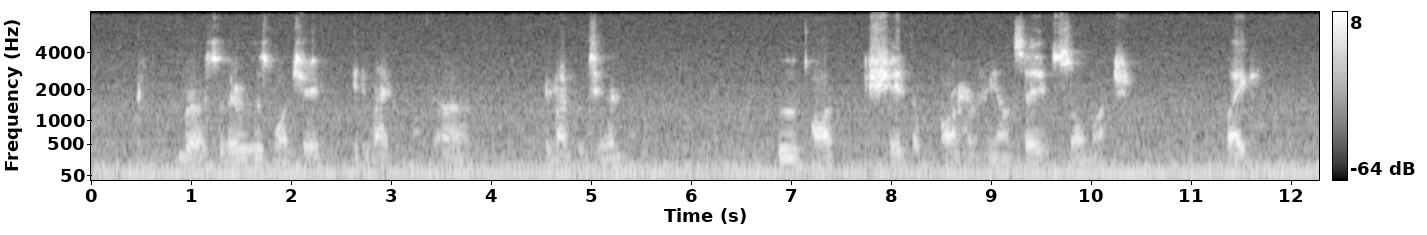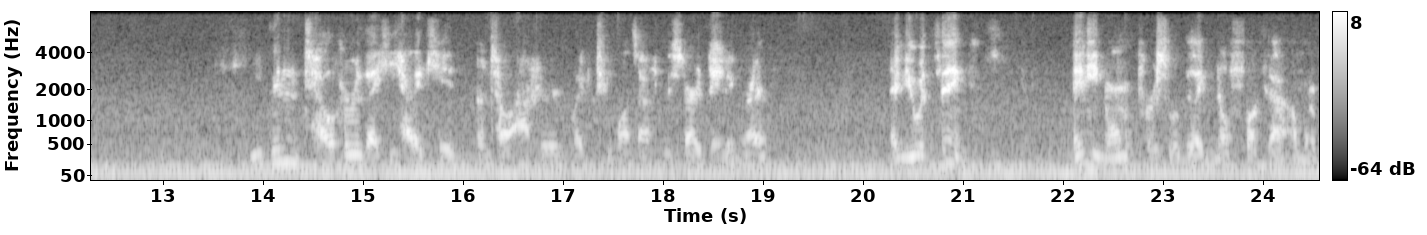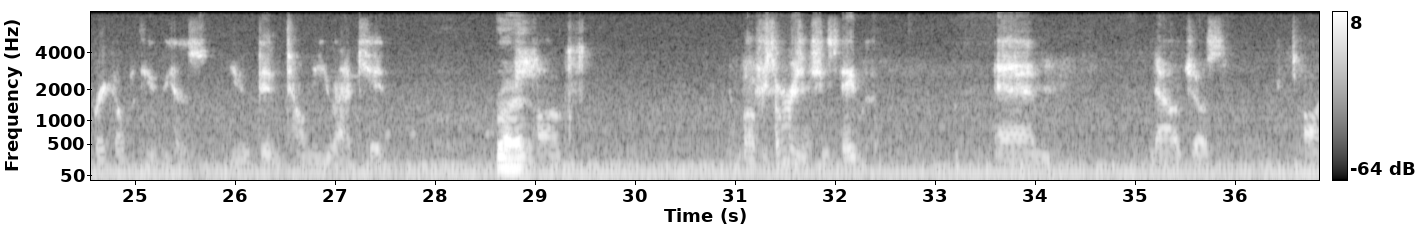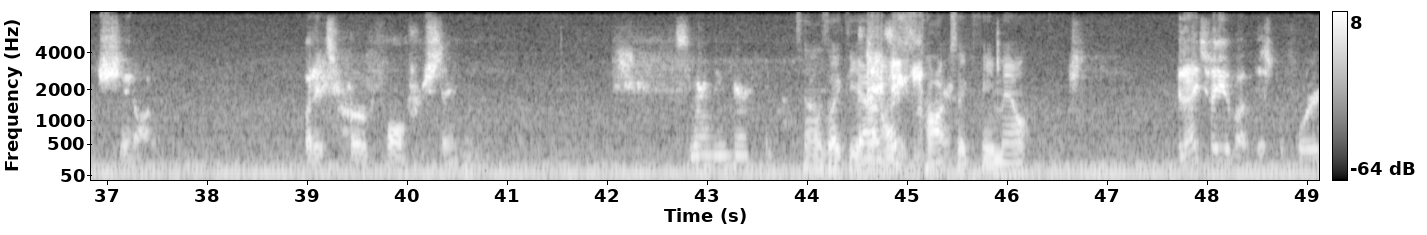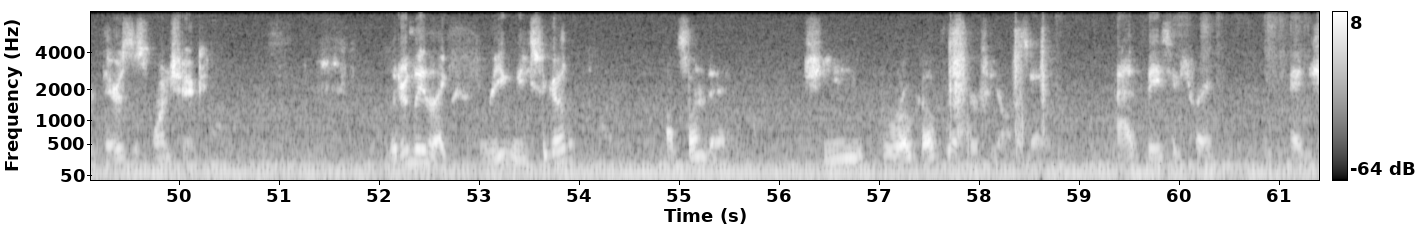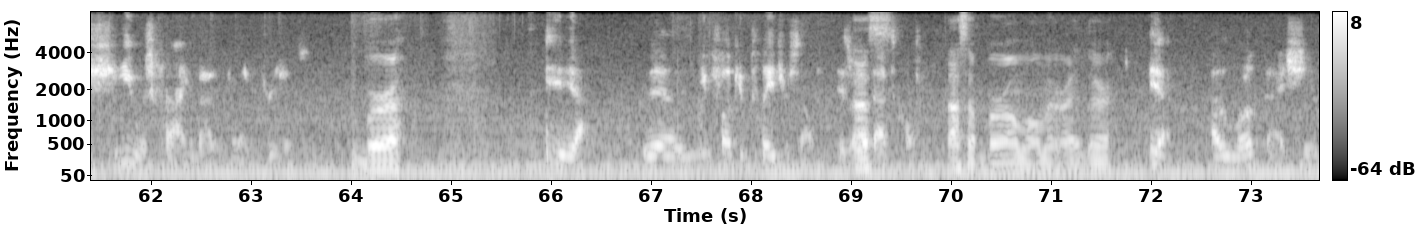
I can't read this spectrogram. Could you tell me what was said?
Bro, so there was this one chick in my uh, in my platoon who talked shit on her fiance so much. Like he didn't tell her that he had a kid until after like two months after they started dating, right? And you would think any normal person would be like, No, fuck that, I'm gonna break up with you because you didn't tell me you had a kid. Right. Um, but for some reason, she stayed with him, and now just talk shit on him. But it's her fault for staying with him. See what I mean here? Sounds like the average toxic female. Did I tell you about this before? There's this one chick. Literally, like three weeks ago, on Sunday, she broke up with her fiance at basic training, and she was crying about it for like three days. Bruh. Yeah, yeah, you fucking played yourself. Is That's- what that's called. That's a bro moment right there. Yeah, I love that shit.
